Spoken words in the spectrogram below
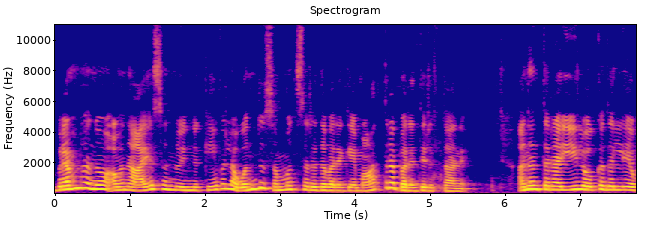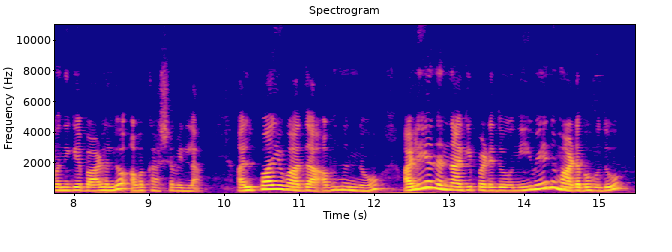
ಬ್ರಹ್ಮನು ಅವನ ಆಯಸ್ಸನ್ನು ಇನ್ನು ಕೇವಲ ಒಂದು ಸಂವತ್ಸರದವರೆಗೆ ಮಾತ್ರ ಬರೆದಿರುತ್ತಾನೆ. ಅನಂತರ ಈ ಲೋಕದಲ್ಲಿ ಅವನಿಗೆ ಬಾಳಲು ಅವಕಾಶವಿಲ್ಲ. ಅಲ್ಪಾಯುವಾದ ಅವನನ್ನು ಅಳಿಯನನ್ನಾಗಿ ಪಡೆದು ನೀವೇನು ಮಾಡಬಹುದು?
